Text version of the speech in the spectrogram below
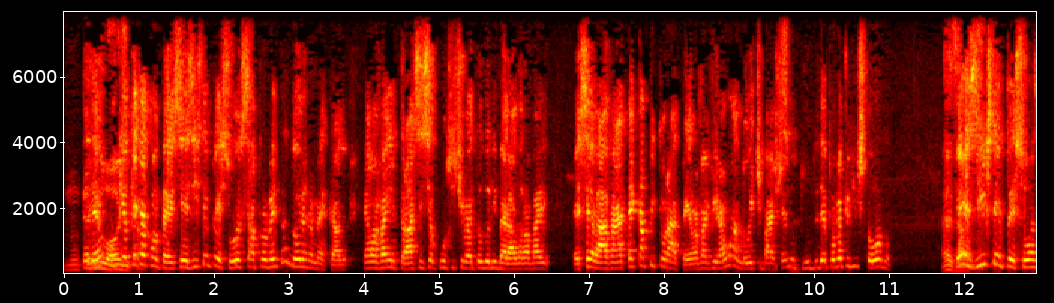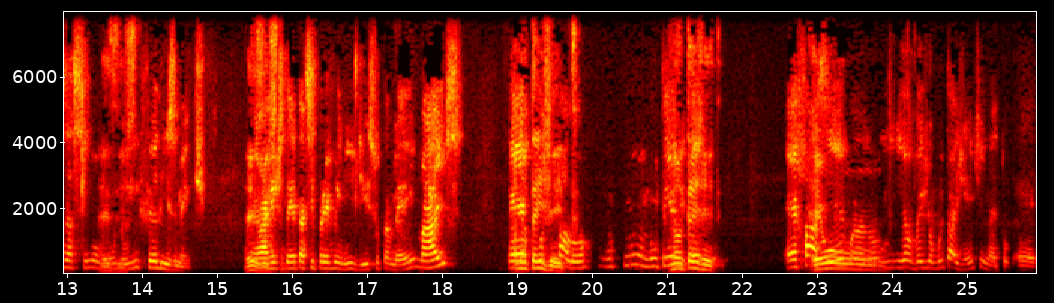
Não tem Entendeu? Porque lógica. o que, que acontece? Existem pessoas aproveitadoras no mercado. Ela vai entrar, se seu curso estiver todo liberado, ela vai é, sei lá, vai até capturar a tela, vai virar uma noite baixando Sim. tudo e depois vai pedir estorno. Exato. Existem pessoas assim no Existe. mundo, infelizmente. Então, a gente tenta se prevenir disso também, mas. É, não tem jeito. Falou, não, não, tem, não tem jeito. É fazer, eu... mano. E eu vejo muita gente, né, é,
